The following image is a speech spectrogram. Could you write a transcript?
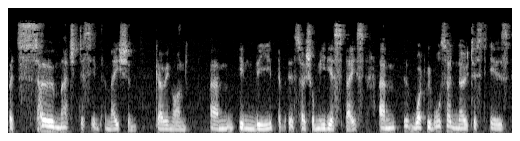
But so much disinformation going on um, in the uh, social media space. Um, what we've also noticed is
